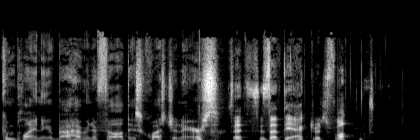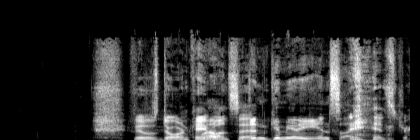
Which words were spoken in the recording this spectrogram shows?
complaining about having to fill out these questionnaires. That's, is that the actor's fault? Phil's Dorn came well, on set. didn't give me any insight. it's true.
